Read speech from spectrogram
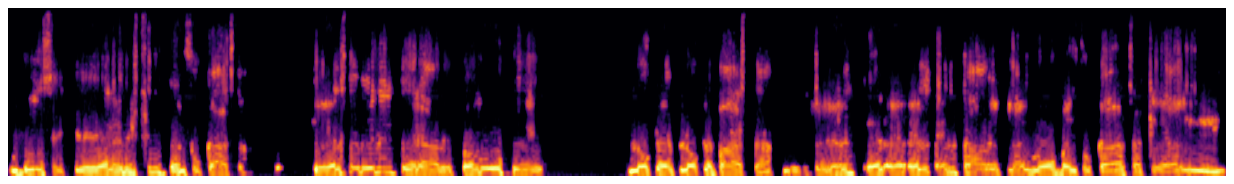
dice que él visita en su casa, que él se viene a enterar de todo lo que lo que lo que pasa. Él, él, sabe que hay bomba en su casa, que hay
